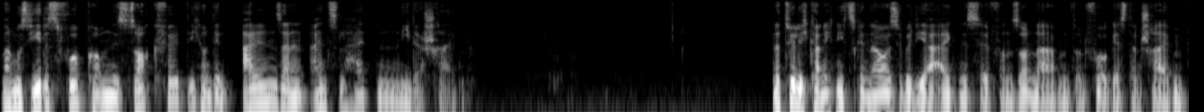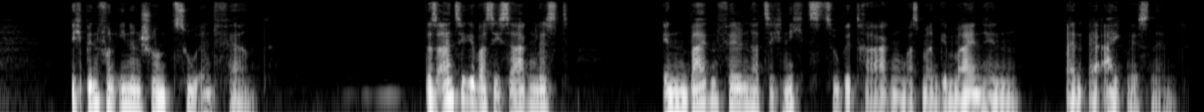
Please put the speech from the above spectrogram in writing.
man muss jedes Vorkommnis sorgfältig und in allen seinen Einzelheiten niederschreiben. Natürlich kann ich nichts Genaues über die Ereignisse von Sonnabend und vorgestern schreiben, ich bin von ihnen schon zu entfernt. Das Einzige, was sich sagen lässt, in beiden Fällen hat sich nichts zugetragen, was man gemeinhin ein Ereignis nennt.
